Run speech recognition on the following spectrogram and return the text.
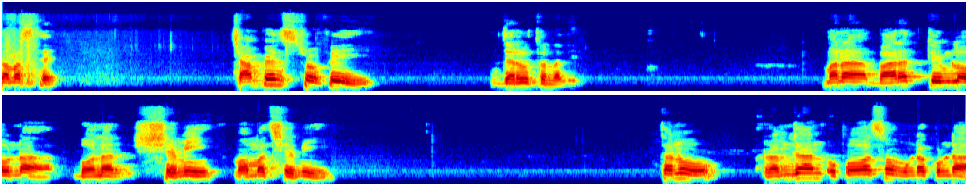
నమస్తే. ఛాంపియన్స్ ట్రోఫీ జరుగుతున్నది. మన భారత్ టీంలో ఉన్న బౌలర్ షమీ మొహమ్మద్ షమీ తను రంజాన్ ఉపవాసం ఉండకుండా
